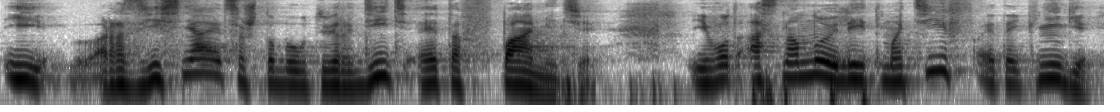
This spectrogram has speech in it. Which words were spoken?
и разъясняется, чтобы утвердить это в памяти – и вот основной лейтмотив этой книги,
